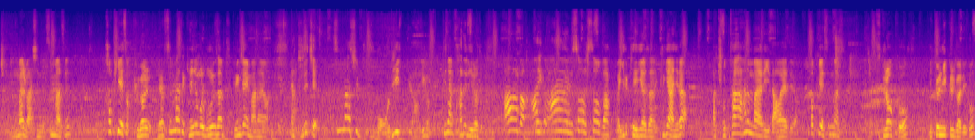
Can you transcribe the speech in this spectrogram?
정말 맛있는 쓴맛은 커피에서 그걸 내가 쓴맛의 개념을 모르는 사람 굉장히 많아요. 야 도대체 쓴맛이 뭐 어디? 야 이거 그냥 다들 이러죠. 아 막 아 이거 아 써 써 막 막 이렇게 얘기하잖아요. 그게 아니라 아 좋다 하는 말이 나와야 돼요. 커피의 쓴맛은 아주 부드럽고 미끌미끌거리고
